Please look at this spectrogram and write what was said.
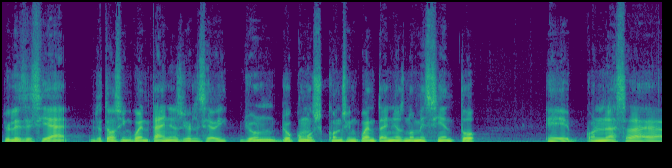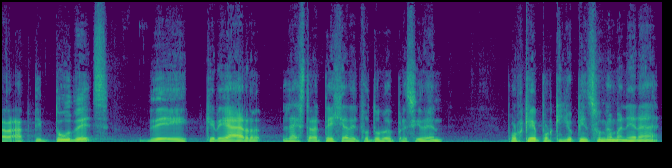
yo les decía, yo tengo 50 años, yo les decía, yo, yo como con 50 años no me siento eh, con las aptitudes de crear la estrategia del futuro del presidente. ¿Por qué? Porque yo pienso una manera,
